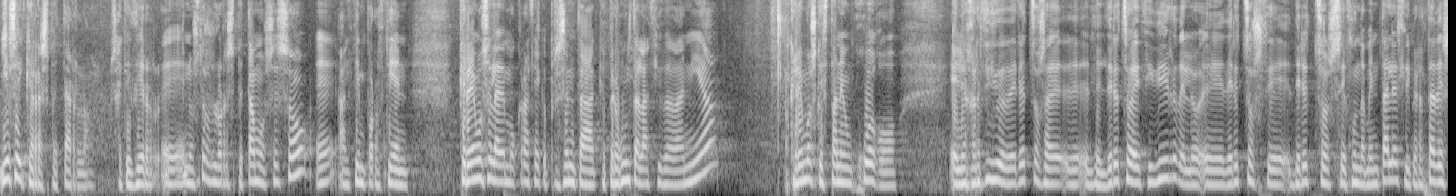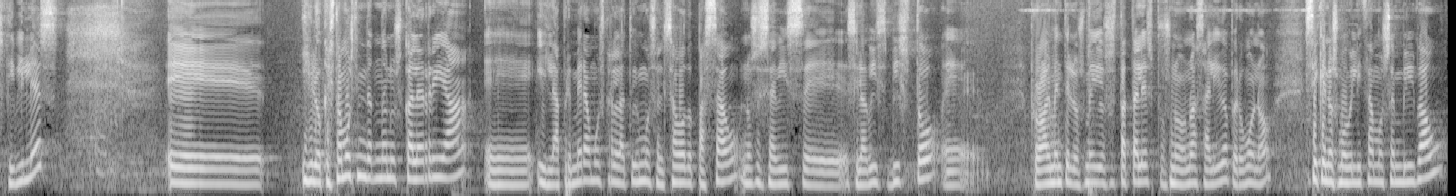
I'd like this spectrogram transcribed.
y eso hay que respetarlo. O sea, que decir, eh, nosotros lo respetamos eso al 100%. Creemos en la democracia que, presenta, que pregunta la ciudadanía. Creemos que están en juego el ejercicio de derechos, del derecho a decidir, de derechos, derechos fundamentales, libertades civiles. Y lo que estamos intentando en Euskal Herria, eh, y la primera muestra la tuvimos el sábado pasado, no sé si, habéis, eh, si lo habéis visto, eh, probablemente los medios estatales pues no, no ha salido, pero bueno, sí que nos movilizamos en Bilbao.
